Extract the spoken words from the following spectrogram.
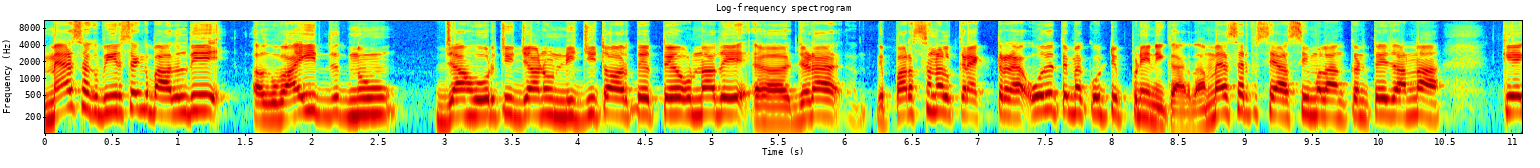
ਮੈਂ ਸੁਖਬੀਰ ਸਿੰਘ ਬਾਦਲ ਦੀ ਅਗਵਾਈ ਨੂੰ ਜਾਂ ਹੋਰ ਚੀਜ਼ਾਂ ਨੂੰ ਨਿੱਜੀ ਤੌਰ ਤੇ ਉੱਤੇ ਉਹਨਾਂ ਦੇ ਜਿਹੜਾ ਪਰਸਨਲ ਕੈਰੈਕਟਰ ਹੈ, ਉਹਦੇ ਤੇ ਮੈਂ ਕੋਈ ਟਿੱਪਣੀ ਨਹੀਂ ਕਰਦਾ। ਮੈਂ ਸਿਰਫ ਸਿਆਸੀ ਮੁਲਾਂਕਣ ਤੇ ਜਾਣਾ ਕਿ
